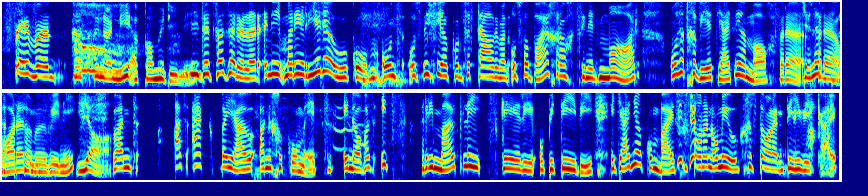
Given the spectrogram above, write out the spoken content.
Seven. was toe nou nie 'n comedy nie. Nee, dit was 'n thriller. En die, maar die rede hoekom ons ons nie vir jou kon vertel nie want ons wil baie graag sien het, maar ons het geweet jy het nie 'n maag vir 'n vir 'n horror movie nie. Ja. Want as ek by jou aangekom het en daar was iets remotely scary op die TV, het jy in jou kombuis gestaan en om die hoek gestaan en TV kyk.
